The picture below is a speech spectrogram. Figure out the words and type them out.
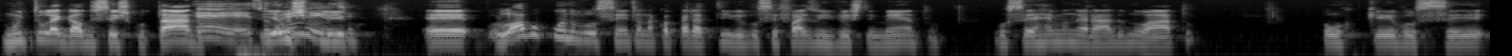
muito legal de ser escutado. É, é e eu explico. É, logo quando você entra na cooperativa e você faz um investimento, você é remunerado no ato, porque você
